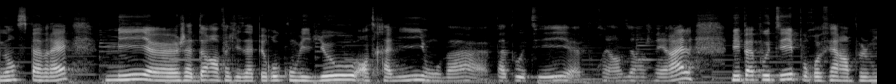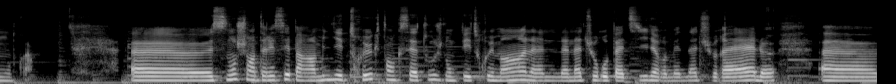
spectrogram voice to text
non, c'est pas vrai. Mais j'adore en les apéros conviviaux entre amis. On va papoter, pour rien dire en général, mais papoter pour refaire un peu le monde. Euh, sinon, je suis intéressée par un millier de trucs tant que ça touche donc l'être humain, la, naturopathie, les remèdes naturels, euh,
